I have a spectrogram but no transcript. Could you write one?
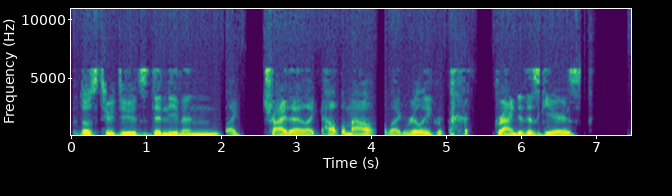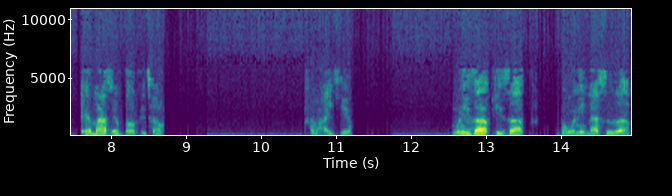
those two dudes didn't even like try to like help him out, like really gr- grinded his gears. It reminds me of Bokuto from Haikyuu. When he's Uh-huh. up, he's up, but when he messes up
